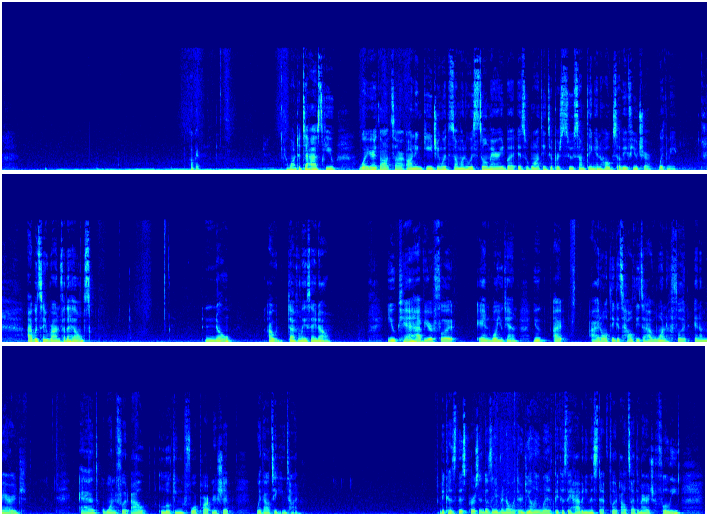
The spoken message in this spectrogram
Okay. I wanted to ask you what your thoughts are on engaging with someone who is still married but is wanting to pursue something in hopes of a future with me. I would say run for the hills no. I would definitely say no. You can't have your foot in well you can. You I I don't think it's healthy to have one foot in a marriage and one foot out looking for partnership without taking time. Because this person doesn't even know what they're dealing with because they haven't even stepped foot outside the marriage fully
